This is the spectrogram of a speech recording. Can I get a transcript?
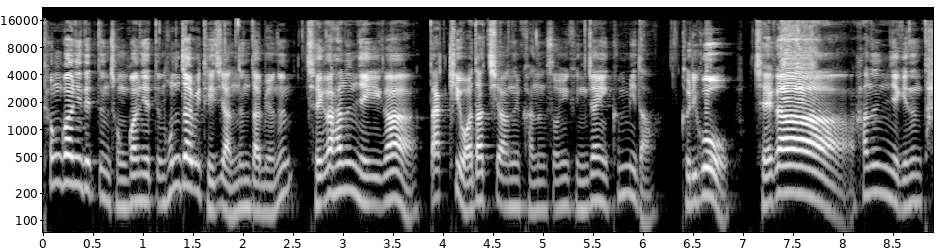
평관이 됐든 정관이 됐든 혼잡이 되지 않는다면은 제가 하는 얘기가 딱히 와닿지 않을 가능성이 굉장히 큽니다. 그리고 제가 하는 얘기는 다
